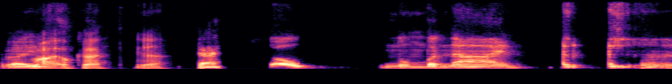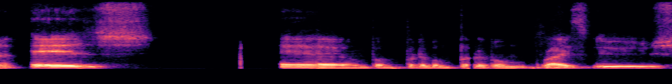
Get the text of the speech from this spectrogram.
Right. Right. Okay. Yeah. Okay. So number nine is um bum, bada, bum, bada, bum. right. Who's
